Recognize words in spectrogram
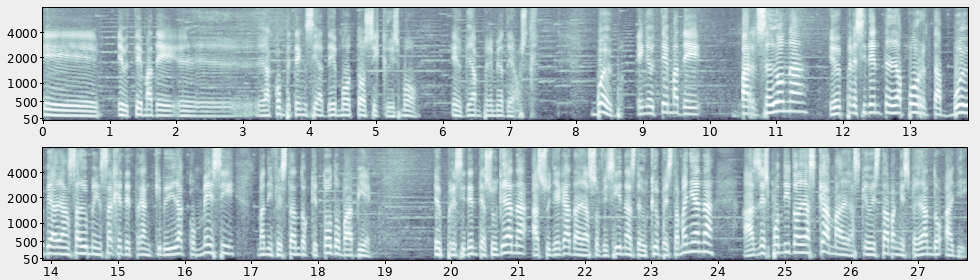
eh, el tema de eh, la competencia de motociclismo, el Gran Premio de Austria. Vuelvo, en el tema de Barcelona, el presidente Laporta vuelve a lanzar un mensaje de tranquilidad con Messi, manifestando que todo va bien. El presidente azulgrana, a su llegada a las oficinas del club esta mañana, ha respondido a las cámaras que lo estaban esperando allí.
